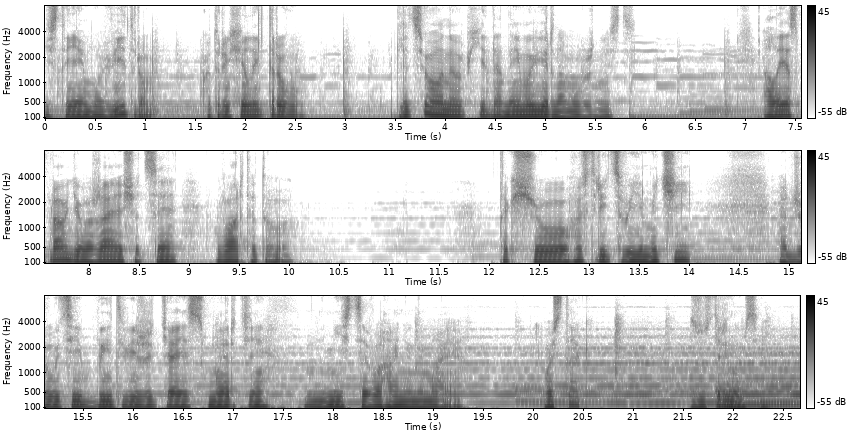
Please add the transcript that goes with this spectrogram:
і стаємо вітром, котрий хилить траву. Для цього необхідна неймовірна мужність. Але я справді вважаю, що це варте того. Так що гостріть свої мечі, адже у цій битві життя і смерті місця ваганню немає. Ось так. Зустрінемося.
